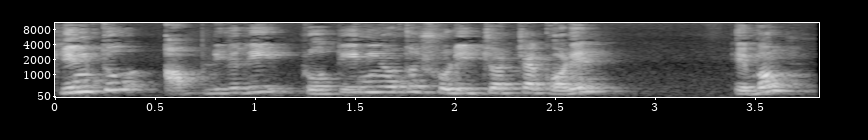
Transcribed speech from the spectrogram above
কিন্তু আপনি যদি প্রতিনিয়ত শরীরচর্চা করেন এবং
